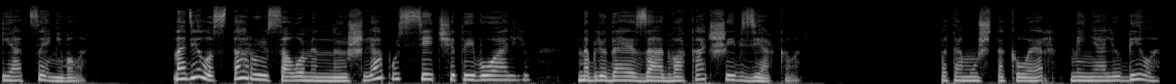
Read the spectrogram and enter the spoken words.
и оценивала. Надела старую соломенную шляпу с сетчатой вуалью, наблюдая за адвокатшей в зеркало — потому что Клэр меня любила.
